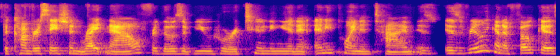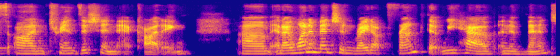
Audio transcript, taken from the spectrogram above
the conversation right now, for those of you who are tuning in at any point in time, is, is really going to focus on transition at cotting. Um, and I want to mention right up front that we have an event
